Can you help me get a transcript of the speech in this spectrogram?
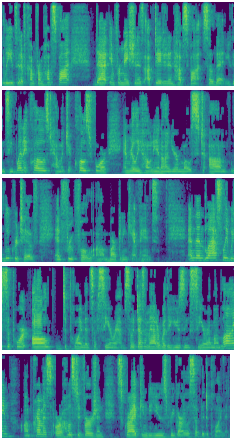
leads that have come from HubSpot, that information is updated in HubSpot so that you can see when it closed, how much it closed for, and really hone in on your most um, lucrative and fruitful um, marketing campaigns. And then lastly, we support all deployments of CRM. So it doesn't matter whether you're using CRM online, on premise, or a hosted version, Scribe can be used regardless of the deployment.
